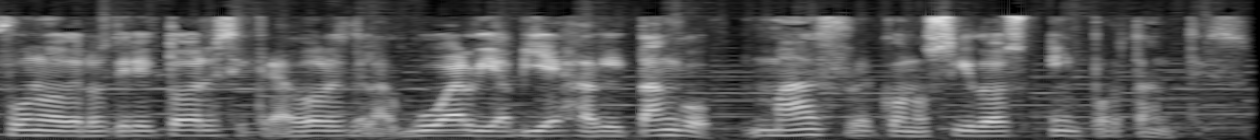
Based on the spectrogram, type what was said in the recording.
Fue uno de los directores y creadores de la Guardia Vieja del Tango más reconocidos e importantes.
